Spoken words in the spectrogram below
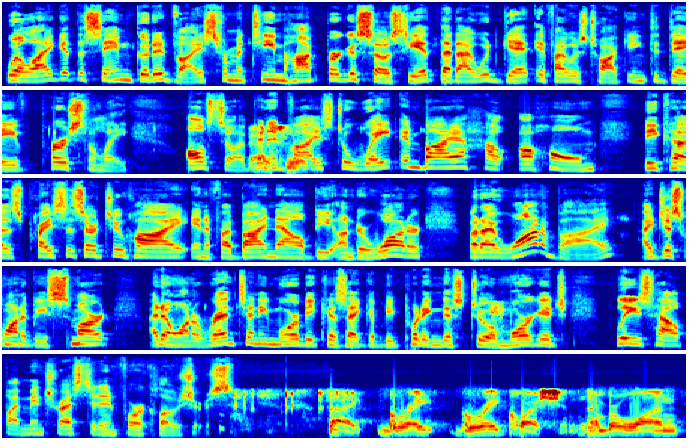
Will I get the same good advice from a Team Hochberg associate that I would get if I was talking to Dave personally? Also, I've been Absolutely. advised to wait and buy a, ho- a home because prices are too high, and if I buy now, I'll be underwater. But I want to buy. I just want to be smart. I don't want to rent anymore because I could be putting this to a mortgage. Please help. I'm interested in foreclosures. All right, great, great question. Number one,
